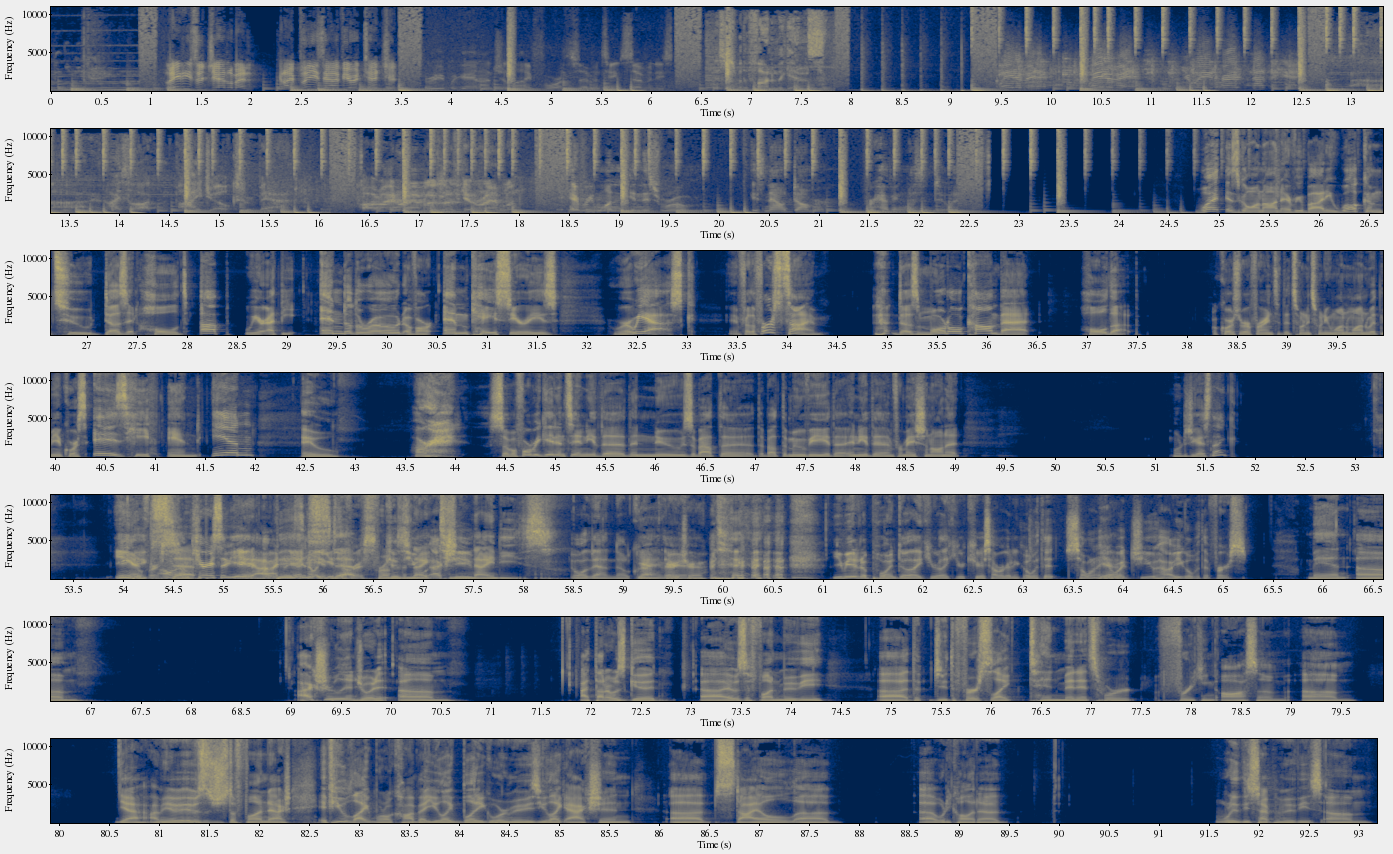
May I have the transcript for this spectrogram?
Ladies and gentlemen, can I please have your attention? History began on July 4th, 1770. This is where the fun begins. Wait a minute. Wait a minute. You ain't heard nothing yet. Ah, I thought eye jokes were bad. All right, Ramblers, let's get rambling. Everyone in this room is now dumber for having listened to it. What is going on, everybody? Welcome to Does It Hold Up? We are at the end of the road of our MK series, where we ask, and for the first time, does Mortal Kombat hold up? Of course, we're referring to the 2021 one. With me, of course, is Heath and Ian. Ew. All right. So before we get into any of the the news about the about the movie, the any of the information on it, what did you guys think? Ian. I'm, I'm curious if you. Yeah, I need to know you first, from the you actually- 1990s. Well, yeah, no crap. Yeah, very there. you made it a point to like you're like you're curious how we're gonna go with it. So I want to Yeah. hear what you how you go with it first. Man, um I actually really enjoyed it. Um I thought it was good. Uh it was a fun movie. Uh the, dude, the first like 10 minutes were freaking awesome. Um yeah, I mean it, it was just a fun action. If you like Mortal Kombat, you like bloody gore movies, you like action uh style uh uh what do you call it? Uh what are these type of movies? Um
